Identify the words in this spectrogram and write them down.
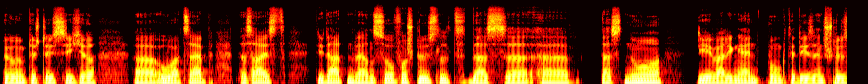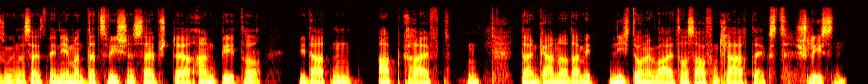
berühmteste ist sicher äh, WhatsApp. Das heißt, die Daten werden so verschlüsselt, dass, äh, äh, dass nur die jeweiligen Endpunkte diese entschlüsseln können. Das heißt, wenn jemand dazwischen, selbst der Anbieter, die Daten abgreift, hm, dann kann er damit nicht ohne weiteres auf den Klartext schließen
